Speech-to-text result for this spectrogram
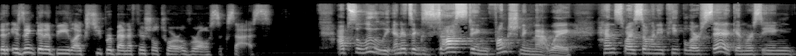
that isn't going to be like super beneficial to our overall success Absolutely. And it's exhausting functioning that way. Hence why so many people are sick and we're seeing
